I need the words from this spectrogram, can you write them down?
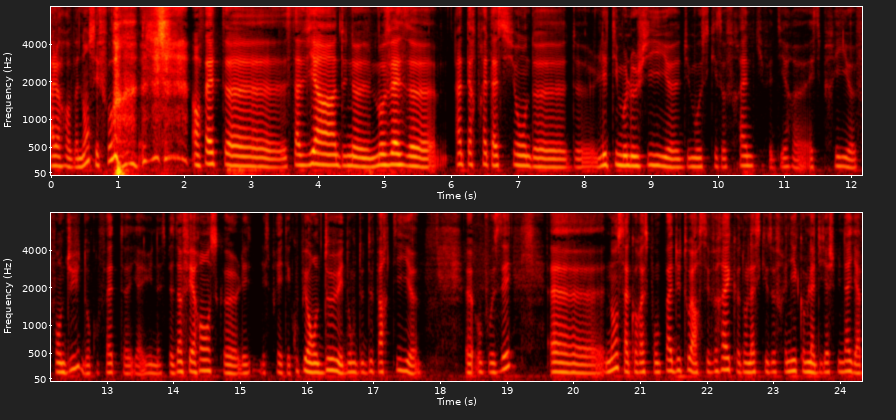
Alors, euh, bah non, c'est faux. en fait, euh, ça vient d'une mauvaise euh, interprétation de, l'étymologie du mot schizophrène, qui veut dire esprit fendu. Donc, en fait, il y a eu une espèce d'inférence que l'es- l'esprit était coupé en deux et donc de deux parties opposées. Euh, non, ça correspond pas du tout. Alors c'est vrai que dans la schizophrénie, comme l'a dit Yashmina, il y a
